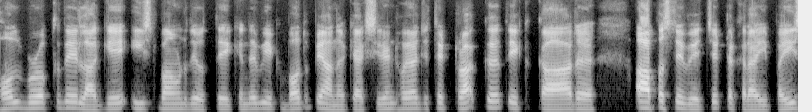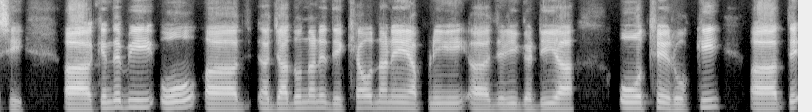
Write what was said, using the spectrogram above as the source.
ਹੋਲਬਰੁਕ ਦੇ ਲਾਗੇ ਈਸਟ ਬਾਉਂਡ ਦੇ ਉੱਤੇ ਕਹਿੰਦੇ ਵੀ ਇੱਕ ਬਹੁਤ ਭਿਆਨਕ ਐਕਸੀਡੈਂਟ ਹੋਇਆ ਜਿੱਥੇ ਟਰੱਕ ਤੇ ਇੱਕ ਕਾਰ ਆਪਸ ਦੇ ਵਿੱਚ ਟਕਰਾਈ ਪਈ ਸੀ। ਅ, ਕਹਿੰਦੇ ਵੀ ਉਹ ਅ, ਜਦ ਉਹਨਾਂ ਨੇ ਦੇਖਿਆ ਉਹਨਾਂ ਨੇ ਆਪਣੀ ਅ, ਜਿਹੜੀ ਗੱਡੀ ਆ ਉਹ ਉੱਥੇ ਰੋਕੀ ਤੇ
